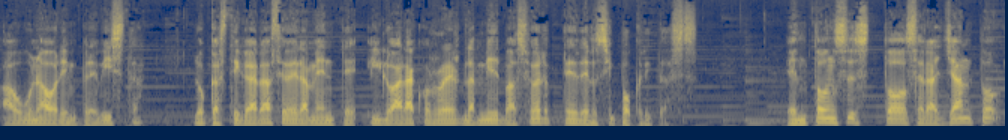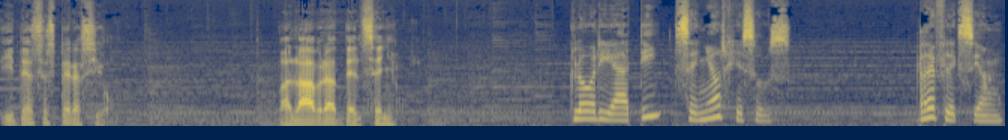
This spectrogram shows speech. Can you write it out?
a una hora imprevista, lo castigará severamente y lo hará correr la misma suerte de los hipócritas. Entonces todo será llanto y desesperación. Palabra del Señor. Gloria a ti, Señor Jesús. Reflexión.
